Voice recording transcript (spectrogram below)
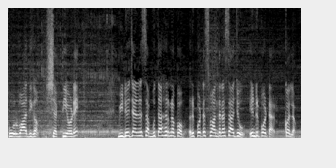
പൂർവാധികം ശക്തിയോടെ. വീഡിയോ ചാനൽ സബുതാഹിറിനൊപ്പം റിപ്പോർട്ടർ സ്വാന്തന സാജു ഇൻ റിപ്പോർട്ടർ കൊല്ലം.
